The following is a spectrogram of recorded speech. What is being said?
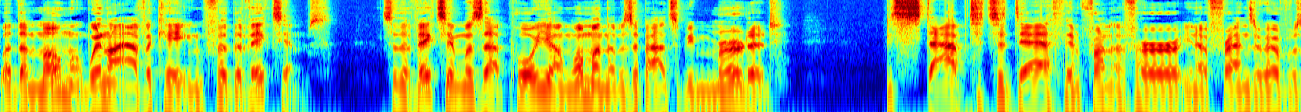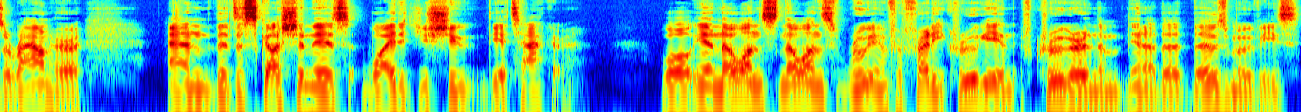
at the moment, we're not advocating for the victims. So the victim was that poor young woman that was about to be murdered, be stabbed to death in front of her, you know, friends or whoever was around her. And the discussion is, why did you shoot the attacker? Well, you know, no one's, no one's rooting for Freddy Krueger, Krueger in the, you know, the, those movies.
